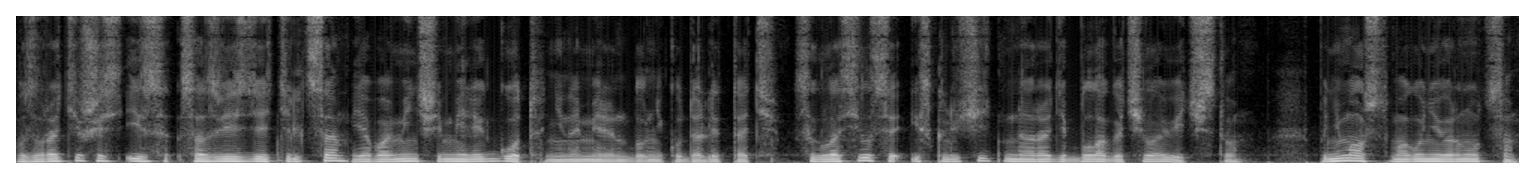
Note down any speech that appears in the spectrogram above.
Возвратившись из созвездия Тельца, я по меньшей мере год не намерен был никуда летать. Согласился исключительно ради блага человечества. Понимал, что могу не вернуться,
